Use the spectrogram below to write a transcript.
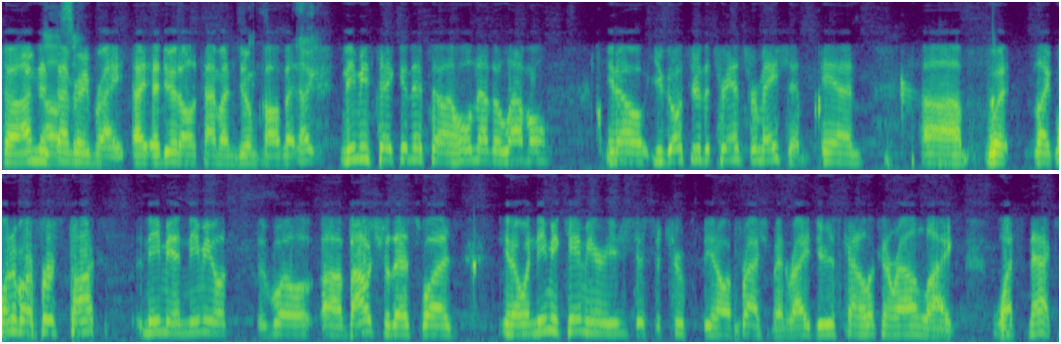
so I'm just Oh, not very bright. I, I do it all the time on Zoom call, but No, Nimi's taking it to a whole nother level. You know, you go through the transformation, and um, what like one of our first talks, Nimi and Nimi will, will uh, vouch for this was, you know, when Nimi came here, he was just a true, you know, a freshman, right? You're just kind of looking around like, what's next?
